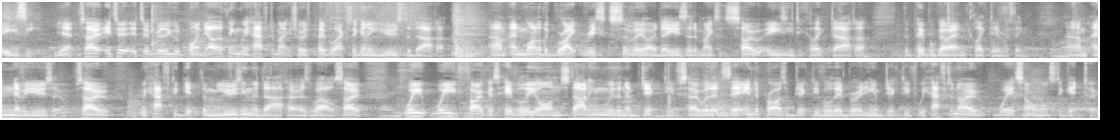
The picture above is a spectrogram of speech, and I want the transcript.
easy. Yeah, so it's a, it's a really good point. The other thing we have to make sure is people are actually going to use the data. Um, and one of the great risks of EID is that it makes it so easy to collect data that people go out and collect everything um, and never use it. So we have to get them using the data as well. So we, we focus heavily on starting with an objective. So whether it's their enterprise objective or their breeding objective, we have to know where someone wants to get to.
